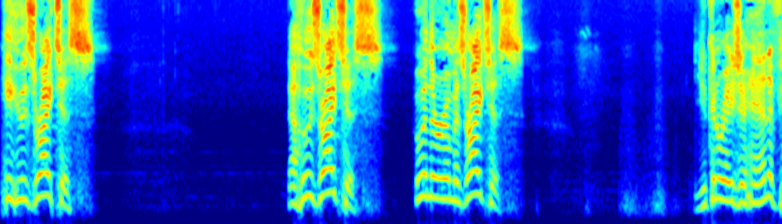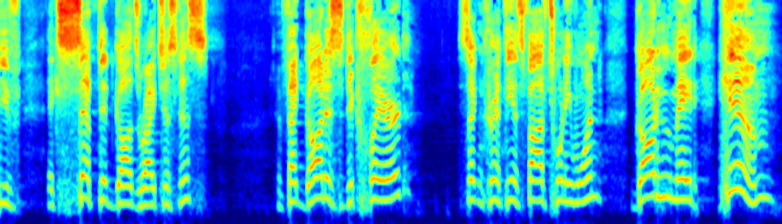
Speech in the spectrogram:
He who's righteous. Now, who's righteous? Who in the room is righteous? You can raise your hand if you've accepted God's righteousness. In fact, God has declared, 2 Corinthians 5.21, God who made him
